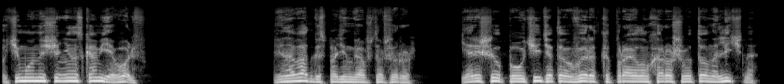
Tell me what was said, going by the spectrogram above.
Почему он еще не на скамье, Вольф?» «Виноват, господин Гауптштурфюрер. Я решил поучить этого выродка правилам хорошего тона лично.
